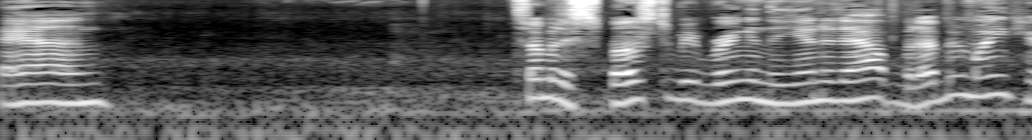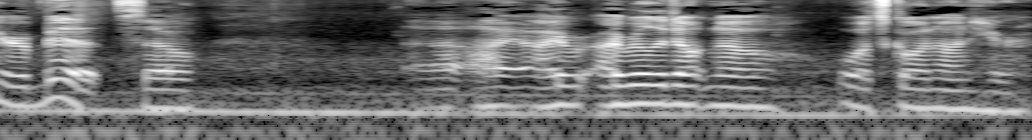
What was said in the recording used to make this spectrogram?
And somebody's supposed to be bringing the unit out, but I've been waiting here a bit, so uh, I, I, I really don't know what's going on here.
